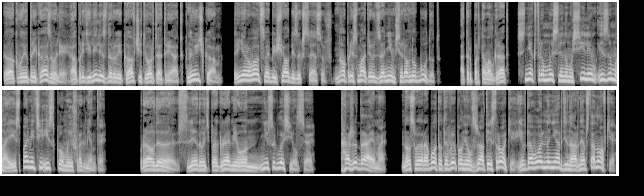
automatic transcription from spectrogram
«Как вы и приказывали, определили здоровяка в четвертый отряд, к новичкам. Тренироваться обещал без эксцессов, но присматривать за ним все равно будут отрапортовал Град с некоторым мысленным усилием, изымая из памяти искомые фрагменты. Правда, следовать программе он не согласился. Ожидаемо. Но свою работу ты выполнил в сжатые сроки и в довольно неординарной обстановке.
